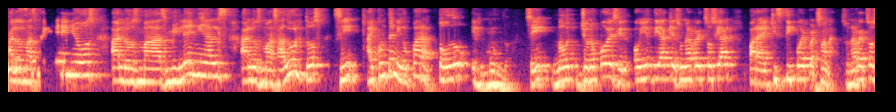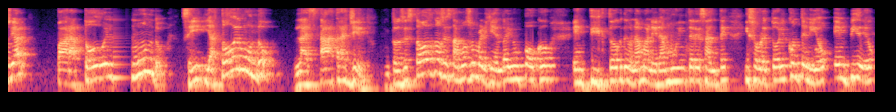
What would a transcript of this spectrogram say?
A los más pequeños, a los más millennials, a los más adultos, ¿sí? Hay contenido para todo el mundo, ¿sí? No, yo no puedo decir hoy en día que es una red social para X tipo de persona. Es una red social para todo el mundo, ¿sí? Y a todo el mundo la está atrayendo. Entonces todos nos estamos sumergiendo ahí un poco en TikTok de una manera muy interesante y sobre todo el contenido en video,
